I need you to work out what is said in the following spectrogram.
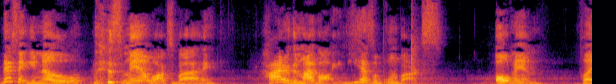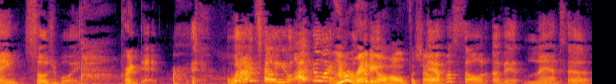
Next thing you know, this man walks by, higher than my volume. He has a boombox. Old man playing Soulja Boy. Crank that. when I tell you, I feel like You were ready to go home for sure. Episode of Atlanta.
